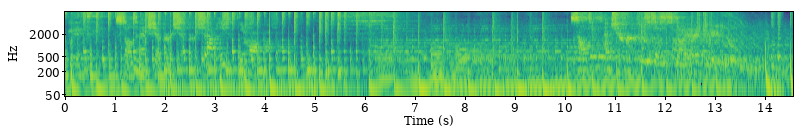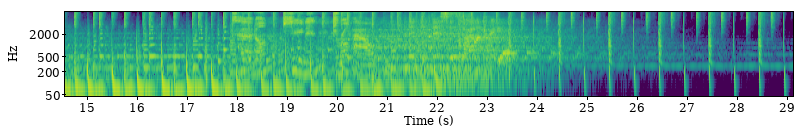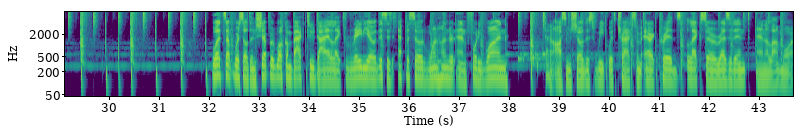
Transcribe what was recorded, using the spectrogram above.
with Sultan and Shepard. What's up? We're Sultan Shepard. Welcome back to Dialect Radio. This is episode 141. Got an awesome show this week with tracks from Eric Prydz, Lexa, Resident, and a lot more.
